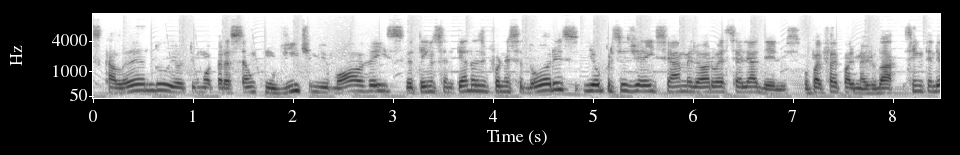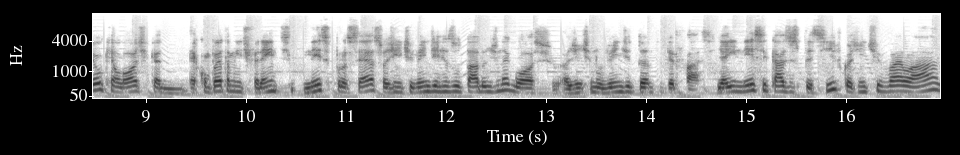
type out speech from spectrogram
escalando, eu tenho uma operação com 20 mil imóveis, eu tenho centenas de fornecedores e eu preciso gerenciar melhor o SLA deles. O Pipefy pode me ajudar? Você entendeu que a lógica é completamente diferente? Nesse processo, a gente vende resultado de negócio, a gente não vende tanto interface. E aí, nesse caso específico, a gente vai lá,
